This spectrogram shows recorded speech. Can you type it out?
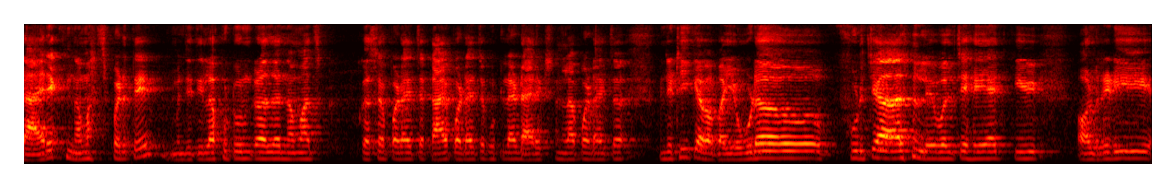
डायरेक्ट नमाज पडते म्हणजे तिला कुठून कळलं नमाज कसं पडायचं काय पडायचं कुठल्या डायरेक्शनला पडायचं म्हणजे ठीक आहे बाबा एवढं पुढच्या लेवलचे हे आहेत की ऑलरेडी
